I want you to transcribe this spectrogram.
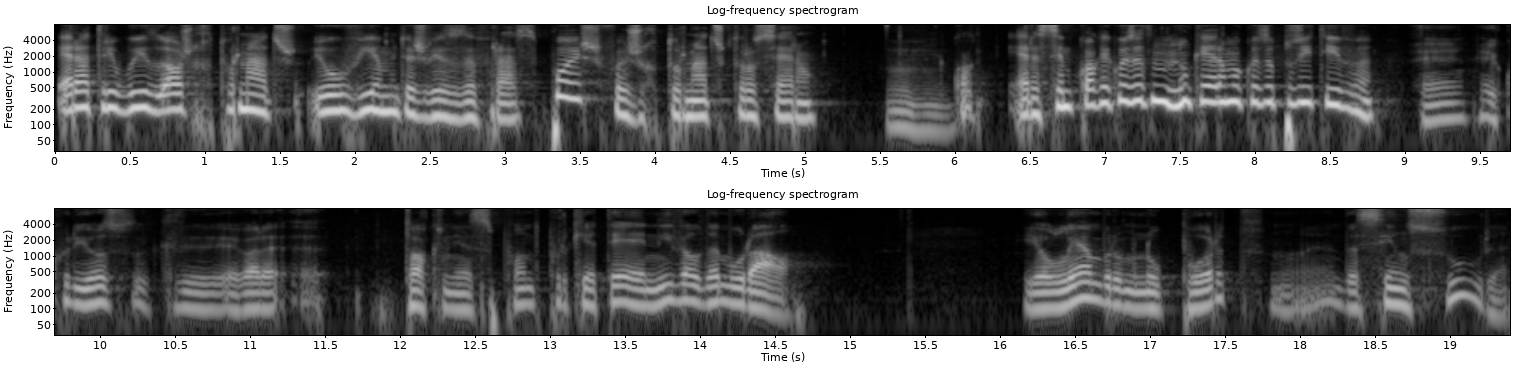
era atribuído aos retornados. Eu ouvia muitas vezes a frase: Pois, foi os retornados que trouxeram. Uhum. Era sempre qualquer coisa, de, nunca era uma coisa positiva. É, é curioso que agora uh, toque nesse ponto, porque até a nível da moral. Eu lembro-me no Porto é, da censura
